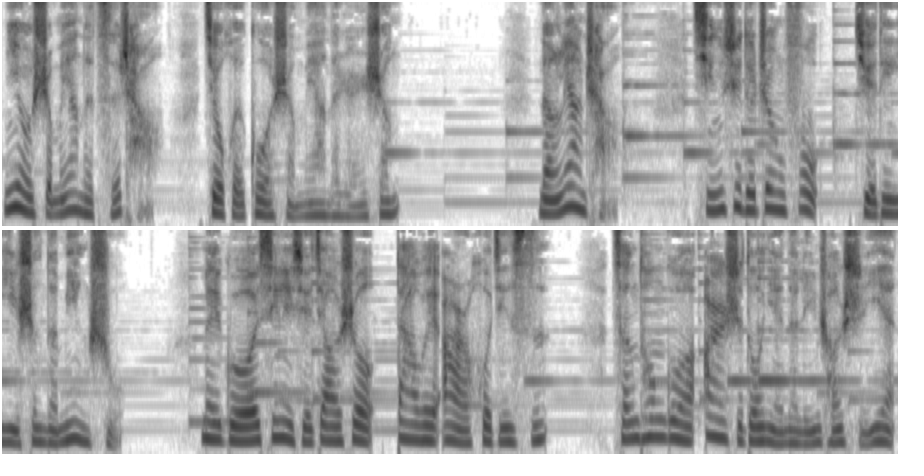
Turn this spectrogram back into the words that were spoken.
你有什么样的磁场，就会过什么样的人生。能量场，情绪的正负决定一生的命数。美国心理学教授大卫·阿尔霍金斯曾通过二十多年的临床实验，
